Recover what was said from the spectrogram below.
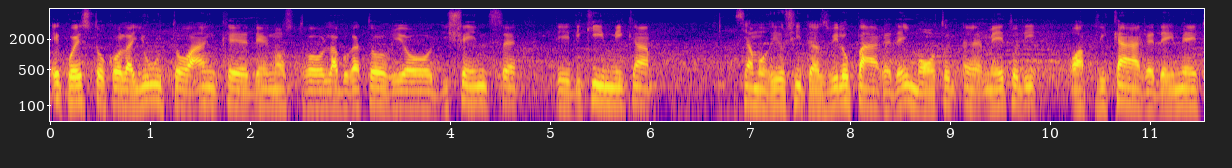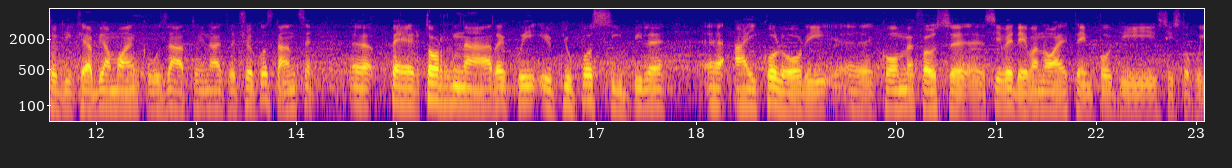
e questo con l'aiuto anche del nostro laboratorio di scienze, di, di chimica, siamo riusciti a sviluppare dei eh, metodi o applicare dei metodi che abbiamo anche usato in altre circostanze eh, per tornare qui il più possibile eh, ai colori eh, come forse eh, si vedevano al tempo di Sisto V.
